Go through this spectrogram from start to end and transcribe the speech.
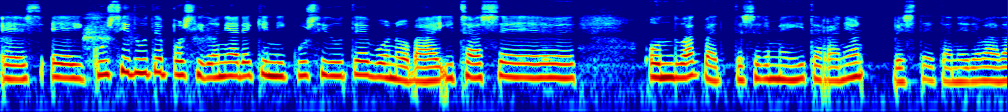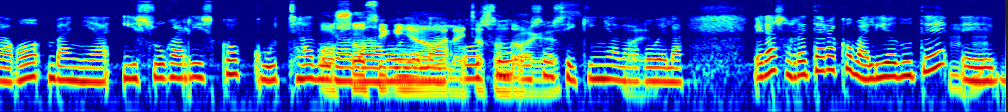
ez. E, ikusi dute, Posidoniarekin ikusi dute, bueno, ba, itxas e, onduak, bat ez ere mediterranean, besteetan ere badago, baina izugarrizko kutsadura Oso dagoela. itsas oso, oso zikina Bai. dagoela. Beraz, horretarako balio dute e, Mhm.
